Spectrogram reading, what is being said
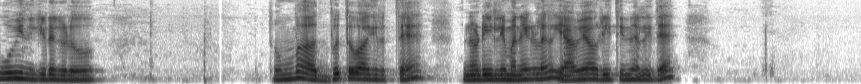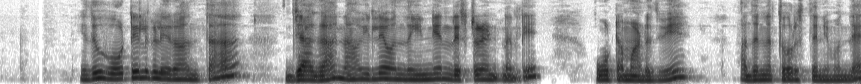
ಹೂವಿನ ಗಿಡಗಳು ತುಂಬ ಅದ್ಭುತವಾಗಿರುತ್ತೆ. ನೋಡಿ, ಇಲ್ಲಿ ಮನೆಗಳು ಯಾವ್ಯಾವ ರೀತಿಯಲ್ಲಿದೆ. ಇದು ಹೋಟೆಲ್ಗಳಿರೋ ಅಂತಹ ಜಾಗ. ನಾವು ಇಲ್ಲೇ ಒಂದು ಇಂಡಿಯನ್ ರೆಸ್ಟೋರೆಂಟ್ನಲ್ಲಿ ಊಟ ಮಾಡಿದ್ವಿ. ಅದನ್ನು ತೋರಿಸ್ತೇನೆ ಮುಂದೆ.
